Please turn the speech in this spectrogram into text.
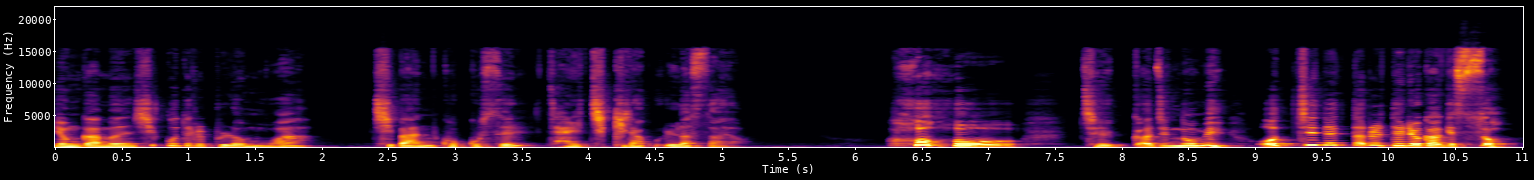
영감은 식구들을 불러 모아 집안 곳곳을 잘 지키라고 일렀어요. 호호, 쟤까진 놈이 어찌 내 딸을 데려가겠어?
